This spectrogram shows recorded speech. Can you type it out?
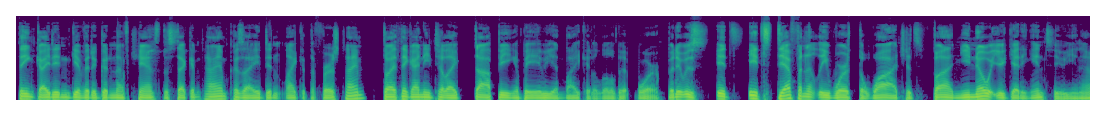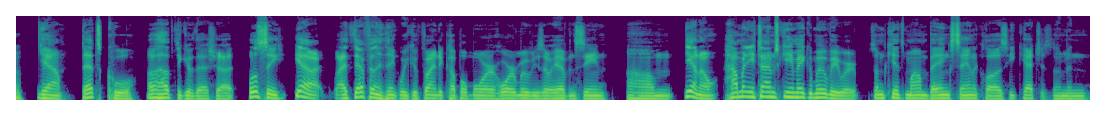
think I didn't give it a good enough chance the second time because I didn't like it the first time. So I think I need to like stop being a baby and like it a little bit more. But it was it's it's definitely worth the watch. It's fun. You know what you're getting into, you know? Yeah, that's cool. I'll have to give that a shot. We'll see. Yeah, I definitely think we could find a couple more horror movies that we haven't seen. Um, you know, how many times can you make a movie where some kid's mom bangs Santa Claus, he catches them, and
